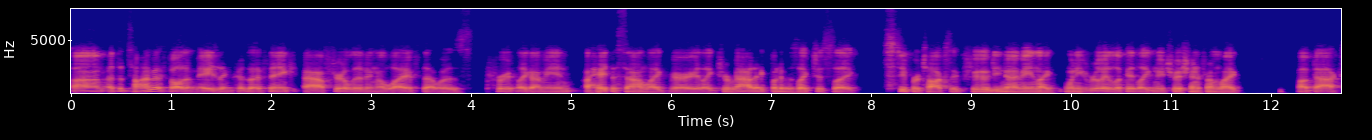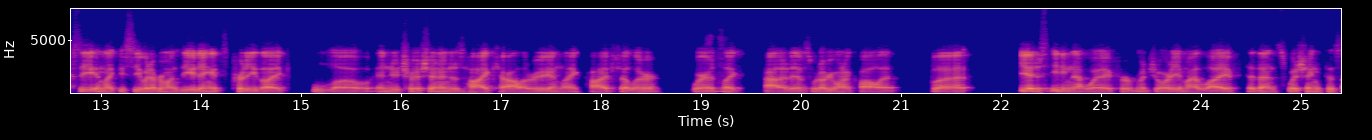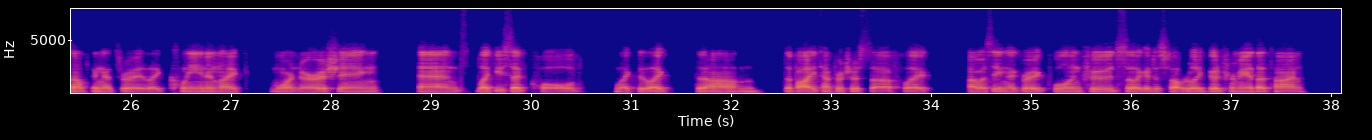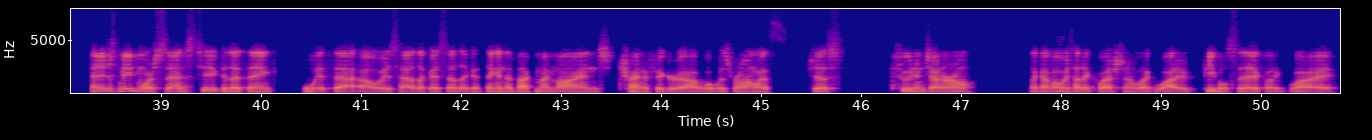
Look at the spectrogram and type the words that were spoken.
Um, at the time, it felt amazing because I think after living a life that was pretty, like, I mean, I hate to sound like very like dramatic, but it was like just like super toxic food. You know what I mean? Like when you really look at like nutrition from like a backseat and like you see what everyone's eating, it's pretty like low in nutrition and just high calorie and like high filler, where it's Mhm. like additives, whatever you want to call it. But yeah, just eating that way for majority of my life to then switching to something that's very like clean and like more nourishing and like you said, cold, like the like the um the body temperature stuff. Like I was eating like very cooling foods, so like it just felt really good for me at that time. And it just made more sense too, because I think with that, I always had, like I said, like a thing in the back of my mind trying to figure out what was wrong with just food in general. Like I've Mhm. always had a question of like why do people sick? Like why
